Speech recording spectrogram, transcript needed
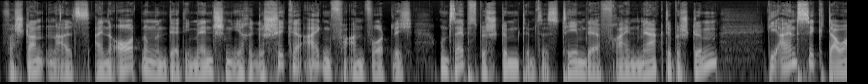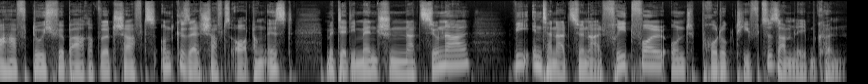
verstanden als eine Ordnung, in der die Menschen ihre Geschicke eigenverantwortlich und selbstbestimmt im System der freien Märkte bestimmen, die einzig dauerhaft durchführbare Wirtschafts- und Gesellschaftsordnung ist, mit der die Menschen national, wie international friedvoll und produktiv zusammenleben können.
